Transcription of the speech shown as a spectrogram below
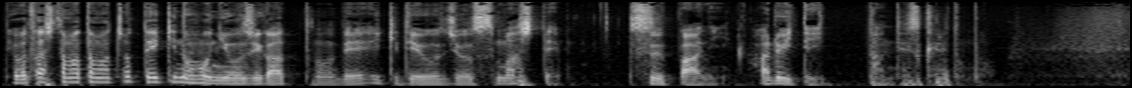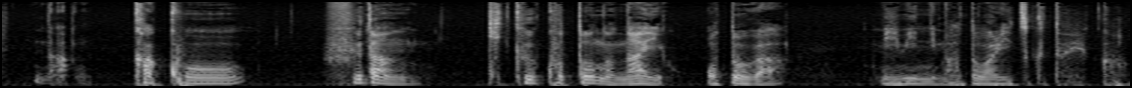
で、私たまたまちょっと駅の方に用事があったので、駅で用事を済まして、スーパーに歩いて行ったんですけれども、なんかこう、普段聞くことのない音が耳にまとわりつくというか、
